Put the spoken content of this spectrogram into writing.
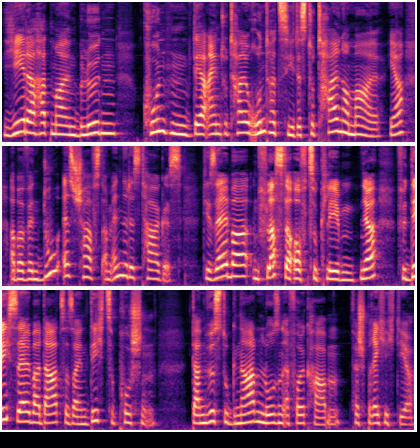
jeder hat mal einen blöden Kunden, der einen total runterzieht, ist total normal, ja. Aber wenn du es schaffst, am Ende des Tages dir selber ein Pflaster aufzukleben, ja, für dich selber da zu sein, dich zu pushen, dann wirst du gnadenlosen Erfolg haben. Verspreche ich dir,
